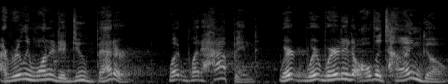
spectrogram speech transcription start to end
I really wanted to do better. What, what happened? Where, where, where did all the time go?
